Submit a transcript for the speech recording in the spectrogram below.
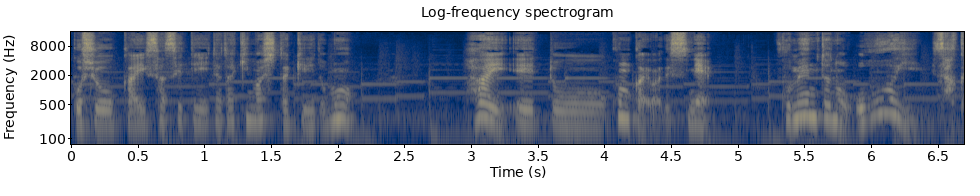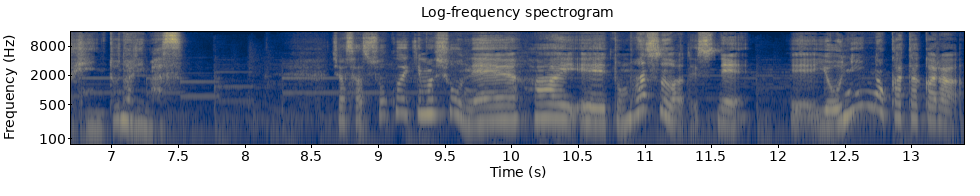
ご紹介させていただきましたけれども、はい、えっ、ー、と、今回はですね、コメントの多い作品となります。じゃあ早速行きましょうね。はい、えっ、ー、と、まずはですね、えー、4人の方から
